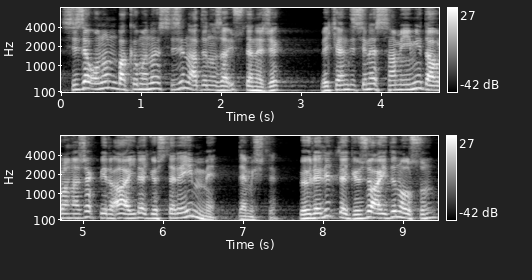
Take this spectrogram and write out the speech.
size onun bakımını sizin adınıza üstlenecek ve kendisine samimi davranacak bir aile göstereyim mi demişti. Böylelikle gözü aydın olsun,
